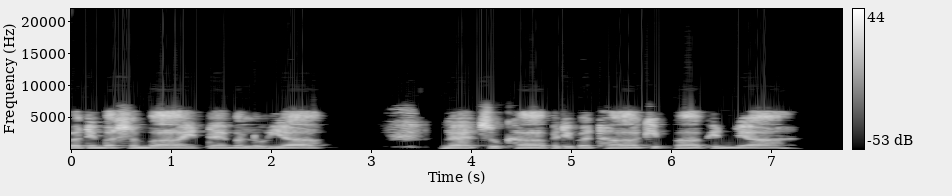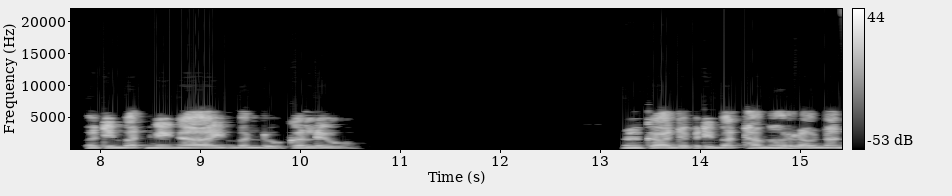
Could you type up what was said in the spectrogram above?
ปฏิบัติสบายแต่บรรลุยาก และสุขาปฏิปทาขิปปาพิญญา ปฏิบัติง่ายๆ บรรลุก็เร็ว การจะปฏิบัติธรรมของเรานั้น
